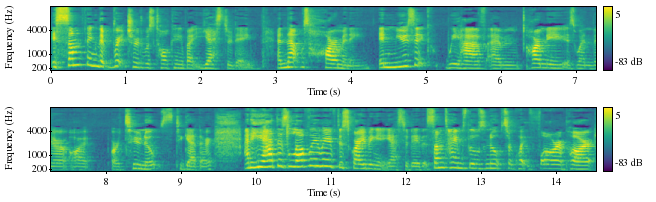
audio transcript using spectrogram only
is something that Richard was talking about yesterday, and that was harmony. In music, we have um, harmony is when there are or two notes together. And he had this lovely way of describing it yesterday that sometimes those notes are quite far apart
